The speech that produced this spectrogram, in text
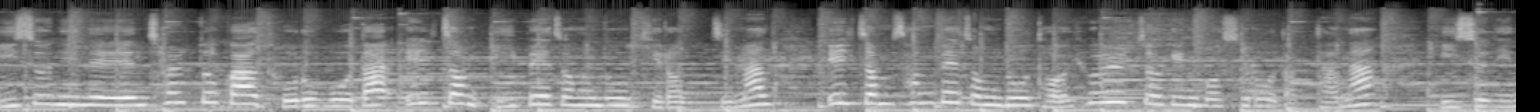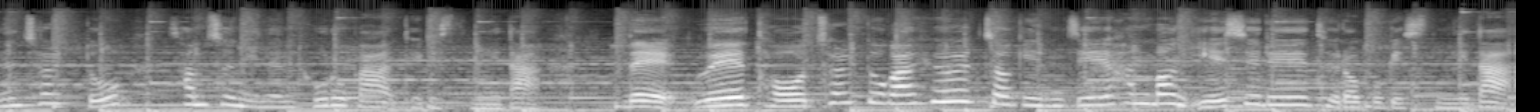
2순위는 철도가 도로보다 1.2배 정도 길었지만 1.3배 정도 더 효율적인 것으로 나타나 2순위는 철도, 3순위는 도로가 되겠습니다. 네, 왜 더 철도가 효율적인지 한번 예시를 들어보겠습니다.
